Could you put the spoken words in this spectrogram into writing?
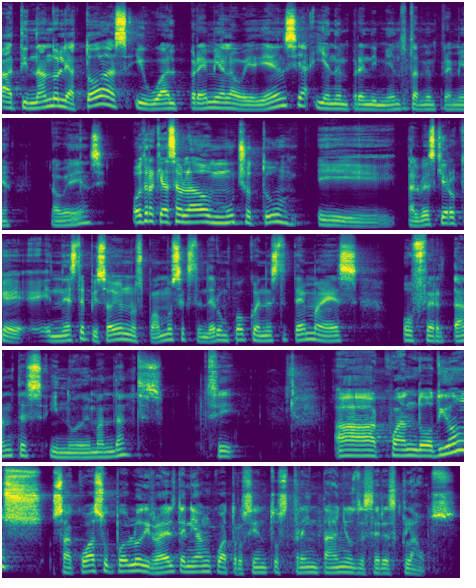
atinándole a todas, igual premia la obediencia y en emprendimiento también premia la obediencia. Otra que has hablado mucho tú y tal vez quiero que en este episodio nos podamos extender un poco en este tema es ofertantes y no demandantes. Sí, Ah, cuando Dios sacó a su pueblo de Israel tenían 430 años de ser esclavos.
